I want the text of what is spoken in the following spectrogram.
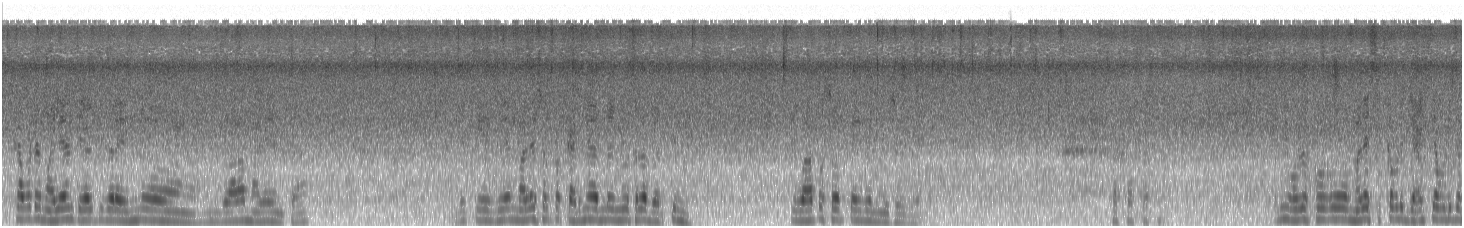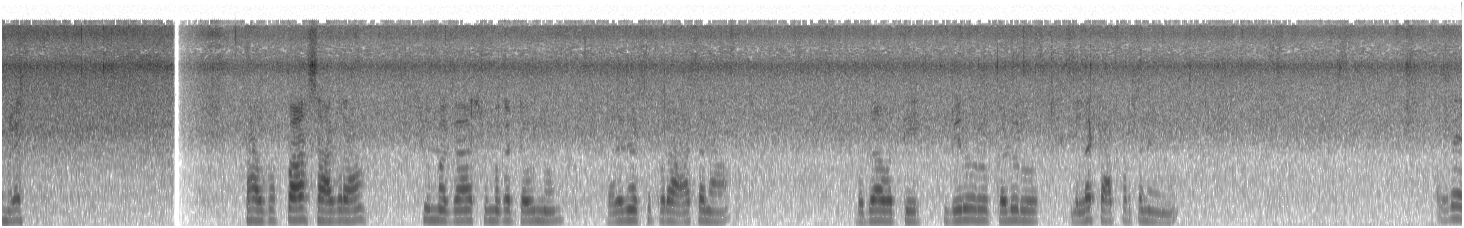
ಸಿಕ್ಕಾಪಟ್ಟೆ ಮಳೆ ಅಂತ ಹೇಳ್ತಿದ್ದಾರೆ. ಇನ್ನೂ ಒಂದು ಮಳೆ ಅಂತ. ಅದಕ್ಕೆ ಇದೇ ಮಳೆ ಸ್ವಲ್ಪ ಕಡಿಮೆ ಆದಮೇಲೆ ಇನ್ನೂ ಸಲ ಬರ್ತೀನಿ. ಈಗ ವಾಪಸ್ ಹೋಗ್ತಾ ಇದ್ದೀನಿ ಮೈಸೂರಿಗೆ. ನೀವು ಒಳಕ್ಕೆ ಹೋಗೋ ಮಳೆ ಸಿಕ್ಕಾಪಟ್ಟೆ ಜಾಸ್ತಿ ಆಗ್ಬಿಟ್ಟಿದೆ ಮಳೆ. ತಾಳಗುಪ್ಪ ಸಾಗರ, ಶಿವಮೊಗ್ಗ ಶಿವಮೊಗ್ಗ ಟೌನು ಹೊಳೆನರಸೀಪುರ, ಹಾಸನ, ಭದ್ರಾವತಿ, ಬೀರೂರು, ಕಡೂರು ಎಲ್ಲ ಸ್ಟಾಪ್ ಮಾಡ್ತಾನೆ ಇವನು. ಆದರೆ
